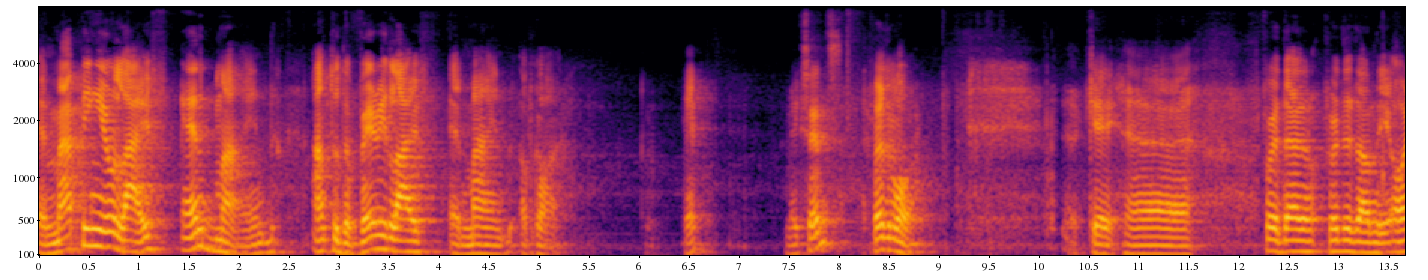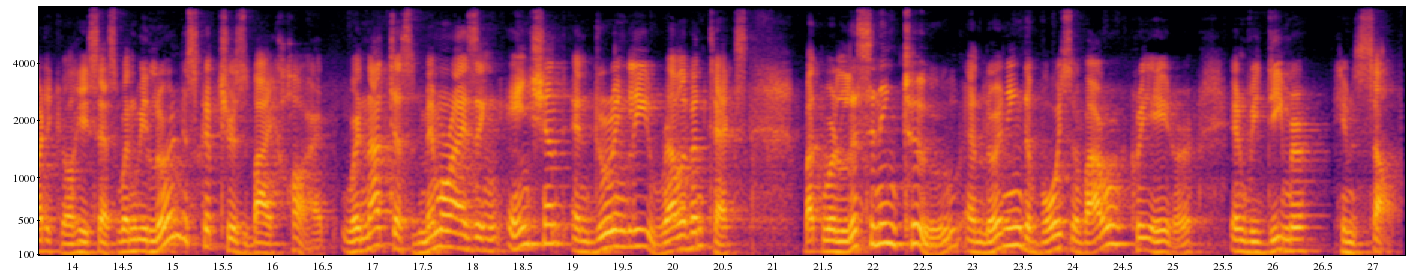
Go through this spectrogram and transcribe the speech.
and mapping your life and mind unto the very life and mind of God. Okay? Make sense? Furthermore, okay, uh, further, further down the article, he says, When we learn the scriptures by heart, we're not just memorizing ancient, enduringly relevant texts, but we're listening to and learning the voice of our Creator and Redeemer Himself.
